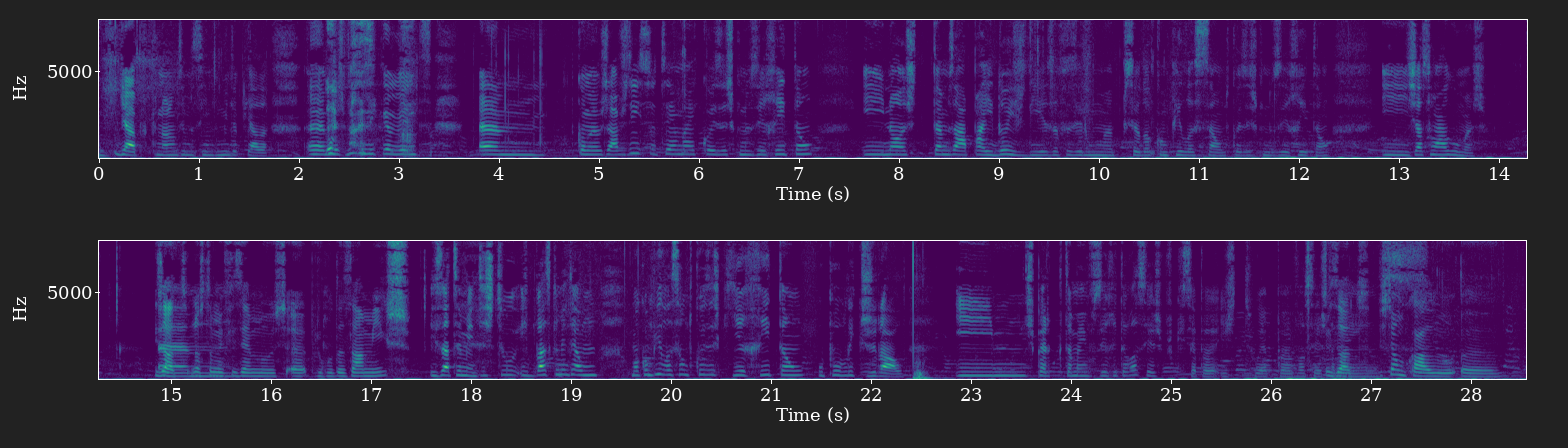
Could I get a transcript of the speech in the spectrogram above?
Já, porque nós não temos assim muita piada. Ah, mas basicamente, ahm, como eu já vos disse, o tema é coisas que nos irritam e nós estamos há pá, dois dias a fazer uma pseudo-compilação de coisas que nos irritam e já são algumas. Exato, nós Ahm. também fizemos ah, perguntas a amigos. Exatamente, isto basicamente é um- uma compilação de coisas que irritam o público geral. E hum, espero que também vos irrite a vocês, porque é para, isto é para vocês Exato, também. isto é um bocado. ah,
